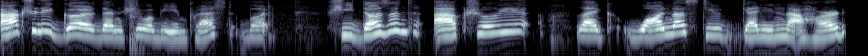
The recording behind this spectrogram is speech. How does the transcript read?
actually good, then she will be impressed. But she doesn't actually like want us to get in that hard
